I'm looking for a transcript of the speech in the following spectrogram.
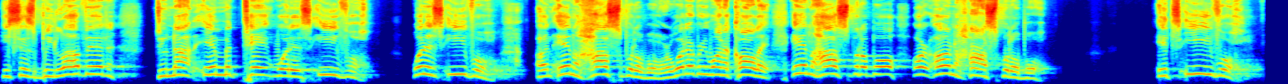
He says, beloved, do not imitate what is evil. What is evil? An inhospitable or whatever you want to call it. Inhospitable or unhospitable. It's evil.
